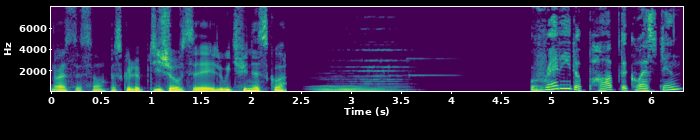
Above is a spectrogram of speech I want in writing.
Ouais, c'est ça. Parce que le petit chauve, c'est Louis de Funès, quoi. Ready to pop the question?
